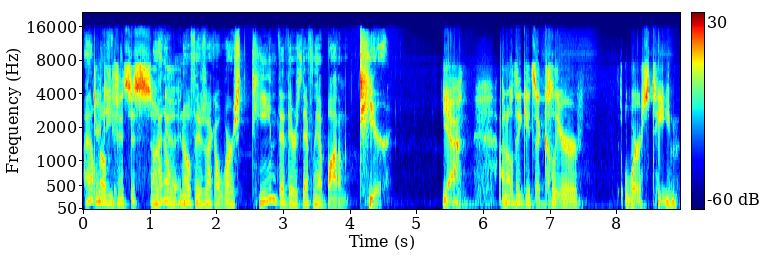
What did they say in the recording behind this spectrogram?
I don't Their know. if- is so I don't good. know if there's like a worse team. That there's definitely a bottom tier. Yeah. I don't think it's a clear worst team.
